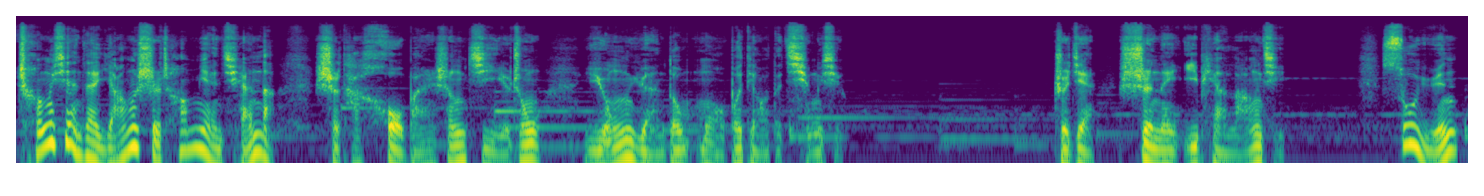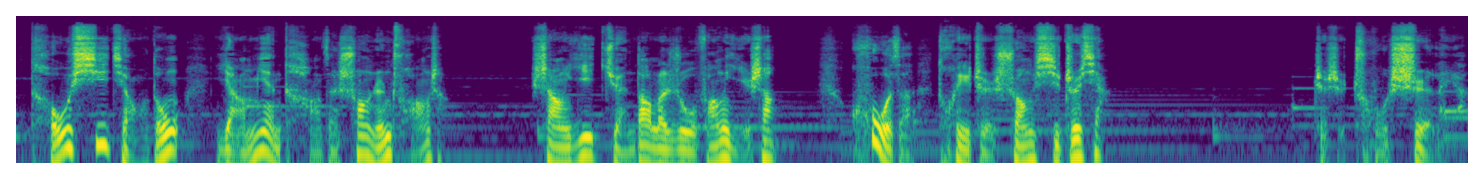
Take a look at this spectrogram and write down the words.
呈现在杨世昌面前的是他后半生记忆中永远都抹不掉的情形。只见室内一片狼藉，苏云头西脚东，仰面躺在双人床上，上衣卷到了乳房以上，裤子褪至双膝之下。这是出事了呀！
